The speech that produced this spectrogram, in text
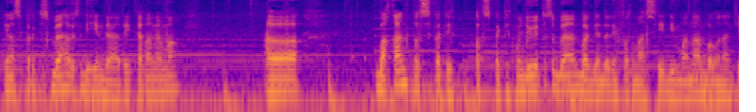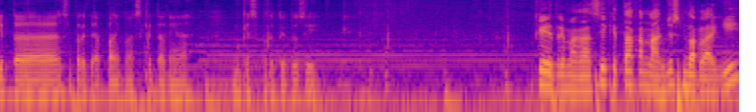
yang seperti itu sebenarnya harus dihindari karena memang uh, bahkan perspektif perspektif juga itu sebenarnya bagian dari informasi di mana bangunan kita seperti apa lingkungan sekitarnya mungkin seperti itu sih Oke, terima kasih. Kita akan lanjut sebentar lagi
